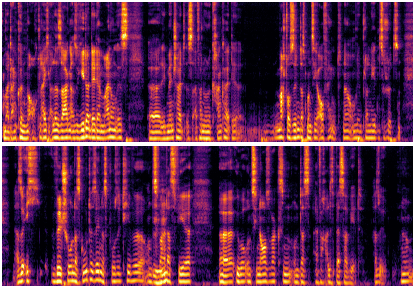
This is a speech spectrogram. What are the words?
Weil dann könnten wir auch gleich alle sagen, also jeder, der der Meinung ist, äh, die Menschheit ist einfach nur eine Krankheit, der macht doch Sinn, dass man sich aufhängt, ne, um den Planeten zu schützen. Also ich will schon das Gute sehen, das Positive, und zwar, mhm. dass wir äh, über uns hinauswachsen und dass einfach alles besser wird. Also ne,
